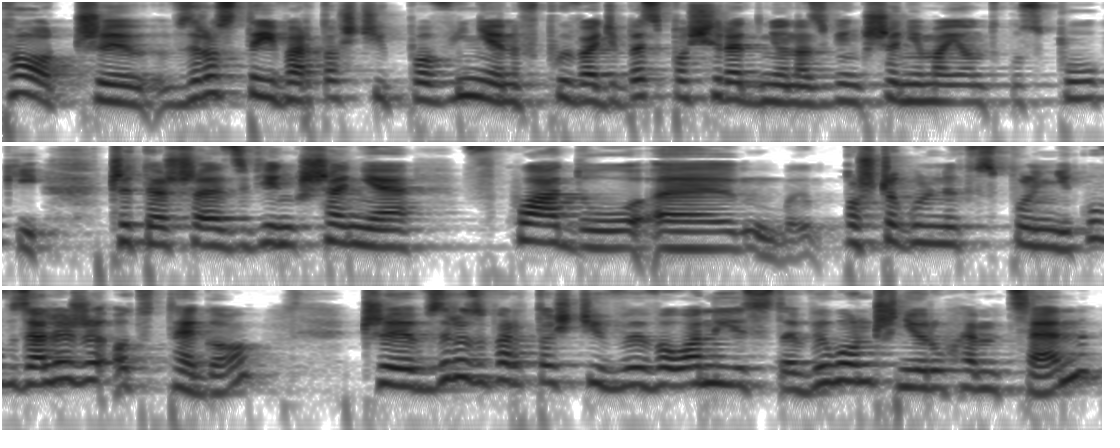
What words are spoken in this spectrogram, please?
to, czy wzrost tej wartości powinien wpływać bezpośrednio na zwiększenie majątku spółki, czy też zwiększenie wkładu poszczególnych wspólników zależy od tego, czy wzrost wartości wywołany jest wyłącznie ruchem cen,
